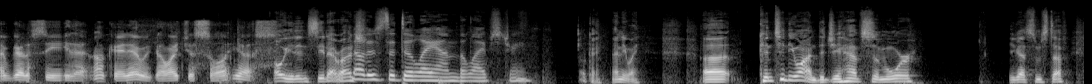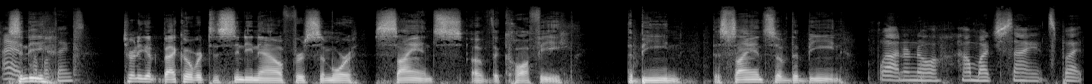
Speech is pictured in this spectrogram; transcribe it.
I've got to see that. Okay, there we go. I just saw it. Yes. Oh, you didn't see that, Raj? No, there's a delay on the live stream. okay. Anyway, uh, continue on. Did you have some more? You got some stuff, I have a Cindy. couple things. Turning it back over to Cindy now for some more science of the coffee, the bean, the science of the bean. Well, I don't know how much science, but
